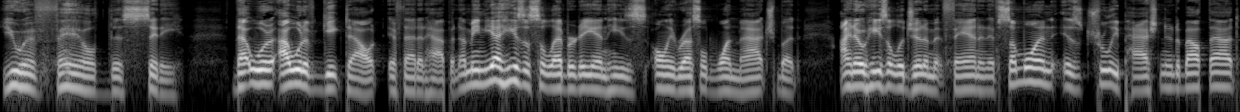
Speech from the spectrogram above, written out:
you have failed this city." That would I would have geeked out if that had happened. I mean, yeah, he's a celebrity and he's only wrestled one match, but I know he's a legitimate fan, and if someone is truly passionate about that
